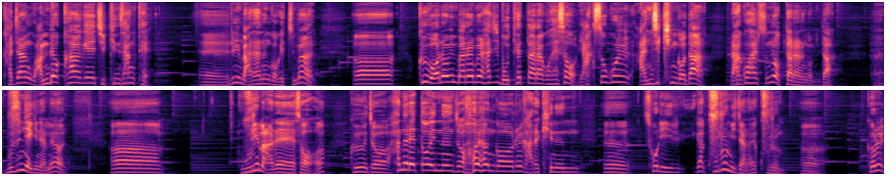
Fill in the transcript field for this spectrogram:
가장 완벽하게 지킨 상태를 말하는 거겠지만 어, 그 원어민 발음을 하지 못했다라고 해서 약속을 안 지킨 거다라고 할 수는 없다라는 겁니다. 에, 무슨 얘기냐면 어, 우리 말에서 그 저 하늘에 떠 있는 저 허연 거를 가리키는 어, 소리가 구름이잖아요. 구름. 어. 그걸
